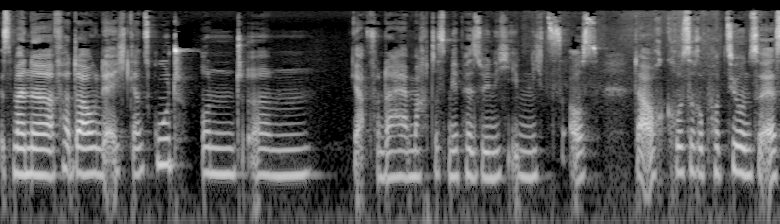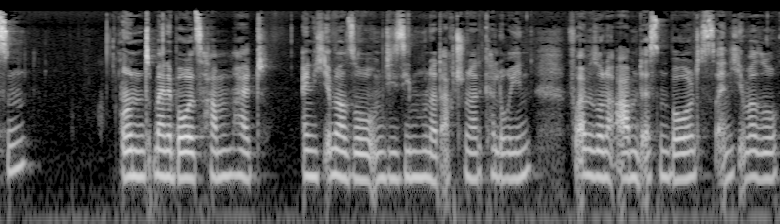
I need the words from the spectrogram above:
ist meine Verdauung da echt ganz gut und ähm, ja, von daher macht es mir persönlich eben nichts aus, da auch größere Portionen zu essen. Und meine Bowls haben halt eigentlich immer so um die 700, 800 Kalorien. Vor allem so eine Abendessen-Bowl. Das ist eigentlich immer so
